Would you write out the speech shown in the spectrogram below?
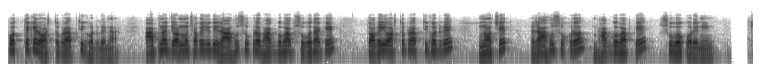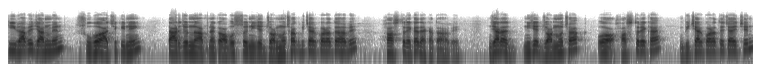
প্রত্যেকের অর্থপ্রাপ্তি ঘটবে না। আপনার জন্মছকে যদি রাহু শুক্র ভাগ্যভাব শুভ থাকে, তবেই অর্থপ্রাপ্তি ঘটবে। নচেত রাহু শুক্র ভাগ্যভাবকে শুভ করে নিন। কীভাবে জানবেন শুভ আছে কি নেই, তার জন্য আপনাকে অবশ্যই নিজের জন্মছক বিচার করাতে হবে। হস্তরেখা দেখাতে হবে। যারা নিজের জন্মছক ও হস্তরেখা বিচার করাতে চাইছেন,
